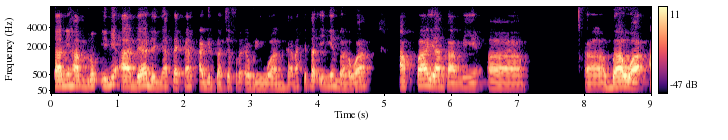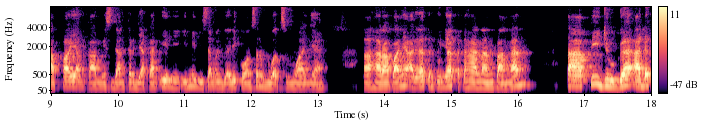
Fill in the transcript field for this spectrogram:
Tani Hub Group ini ada dengan tagline Agriculture for Everyone karena kita ingin bahwa apa yang kami uh, bawa, apa yang kami sedang kerjakan ini, ini bisa menjadi concern buat semuanya. Harapannya adalah tentunya ketahanan pangan, tapi juga ada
